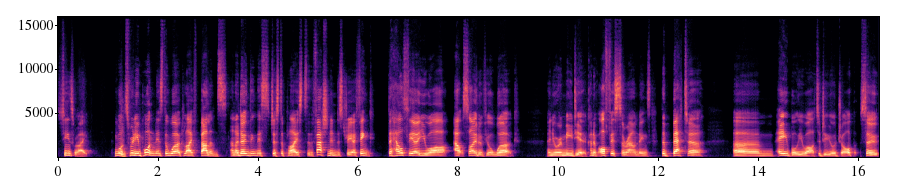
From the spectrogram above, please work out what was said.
she's right. What's really important is the work life balance. And I don't think this just applies to the fashion industry. I think the healthier you are outside of your work and your immediate kind of office surroundings, the better um, able you are to do your job. So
